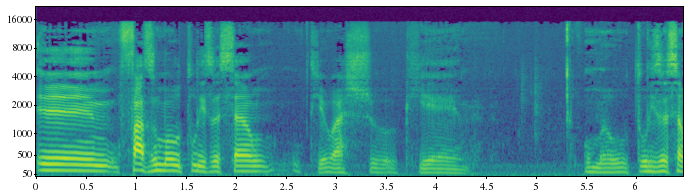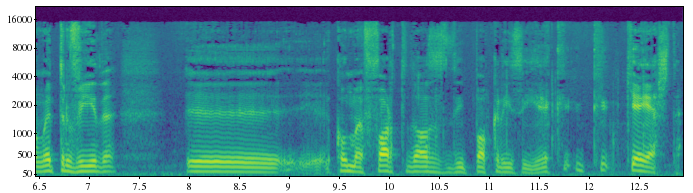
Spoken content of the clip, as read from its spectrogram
eh, faz uma utilização que eu acho que é uma utilização atrevida eh, com uma forte dose de hipocrisia, que, que, que é esta.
